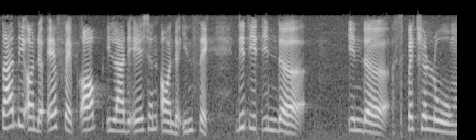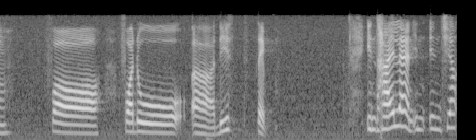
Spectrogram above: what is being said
study on the effect of irradiation on the insect. Did it in the in the special room for for do uh, this step. In Thailand, in in, Chiang,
